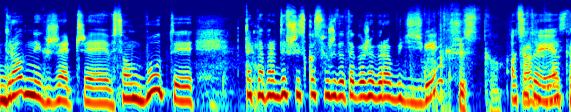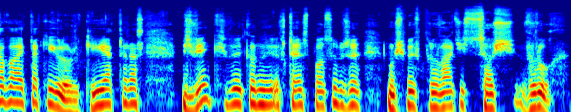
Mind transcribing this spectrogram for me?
drobnych rzeczy, są buty. Tak naprawdę wszystko służy do tego, żeby robić dźwięk? Wszystko. A co to Każdy jest? ma kawałek takiej rurki. Jak teraz dźwięk wykonuje w ten sposób, że musimy wprowadzić coś w ruch.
